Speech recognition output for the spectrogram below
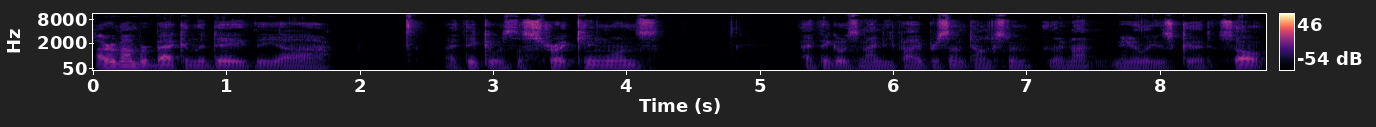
I remember back in the day, the uh, I think it was the Strike King ones. I think it was 95% tungsten. They're not nearly as good. So,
